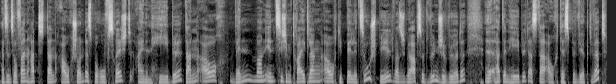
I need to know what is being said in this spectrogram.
Also insofern hat dann auch schon das Berufsrecht einen Hebel, dann auch, wenn man in, sich im Dreiklang auch die Bälle zuspielt, was ich mir absolut wünschen würde, äh, hat den Hebel, dass da auch das bewirkt wird,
